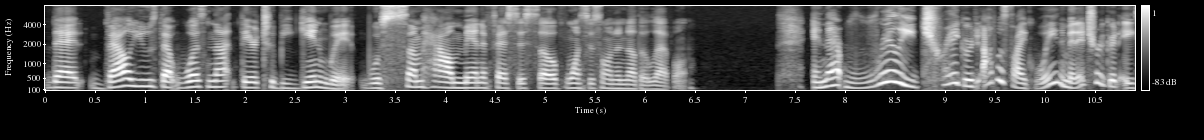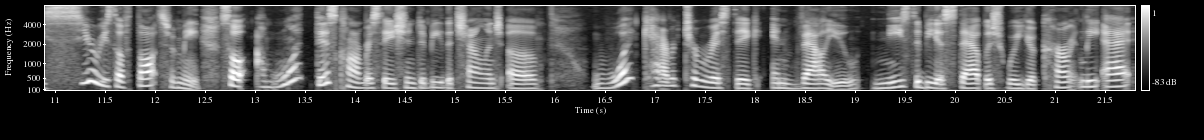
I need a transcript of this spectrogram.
that values that was not there to begin with will somehow manifest itself once it's on another level and that really triggered, I was like, wait a minute, it triggered a series of thoughts for me. So I want this conversation to be the challenge of what characteristic and value needs to be established where you're currently at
